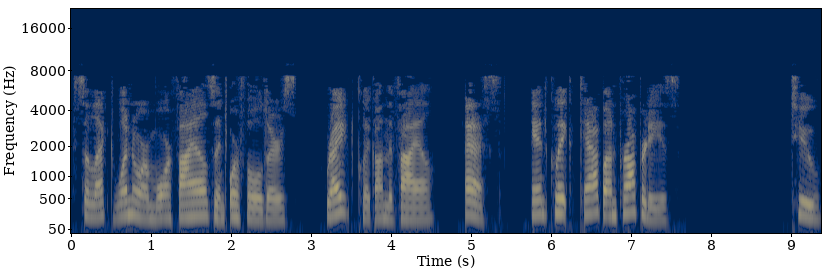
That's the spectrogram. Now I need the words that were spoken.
Select one or more files and or folders. Right-click on the file, S, and click Tab on Properties. 2.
